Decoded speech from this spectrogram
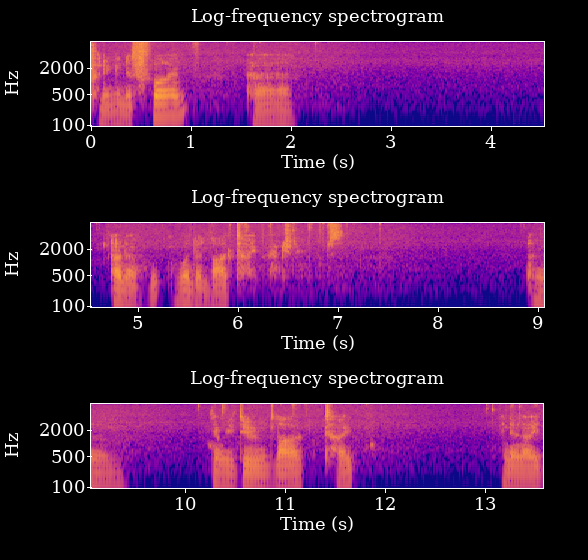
Putting in the front. Uh, oh no, I want the log type um, then we do log type and then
